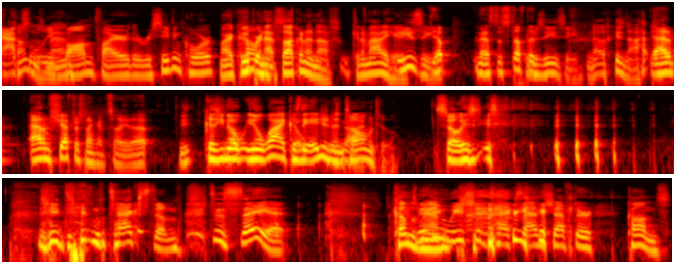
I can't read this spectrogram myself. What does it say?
absolutely man. bomb fire their receiving corps? Amari Cooper not fucking enough. Get him out of here. Easy. Yep, that's the stuff It that was easy. No, he's not. Adam Adam Schefter's not going to tell you that. Because you know, you know why? Because the Nope, agent he's didn't tell not. him to. So he's, he's he didn't text him to say it. comes, Maybe man. we should text Adam Schefter comes.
